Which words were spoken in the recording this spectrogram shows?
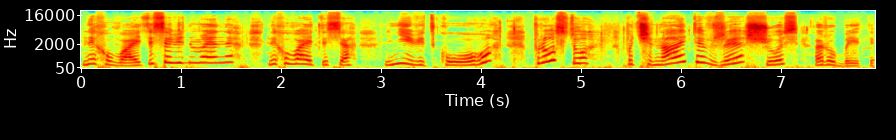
Не ховайтеся від мене, не ховайтеся ні від кого. Просто починайте вже щось робити.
